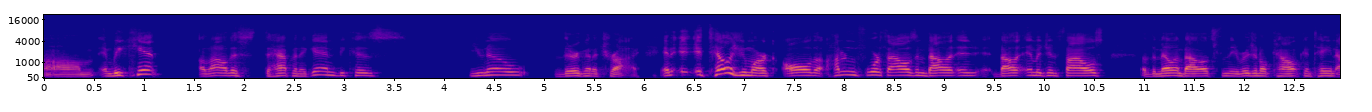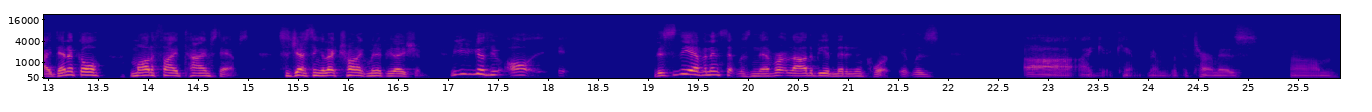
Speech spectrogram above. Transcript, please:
Um, and we can't allow this to happen again because you know they're going to try. And it, it, tells you, Mark, all the 104,000 ballot ballot imaging files of the mail-in ballots from the original count contain identical modified timestamps, suggesting electronic manipulation. I mean, you can go through all. It, this is the evidence that was never allowed to be admitted in court. It was, uh, I can't remember what the term is. Um,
